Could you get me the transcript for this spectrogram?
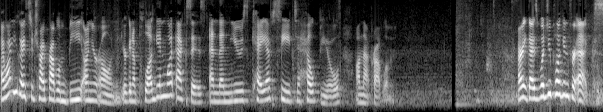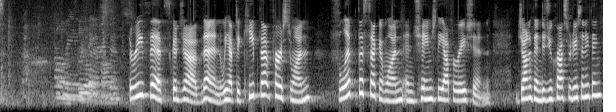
I want you guys to try problem B on your own. You're going to plug in what X is and then use KFC to help you on that problem. All right, guys, what'd you plug in for X? Three fifths. Good job. Then we have to keep that first one, flip the second one, and change the operation. Jonathan, did you cross reduce anything?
